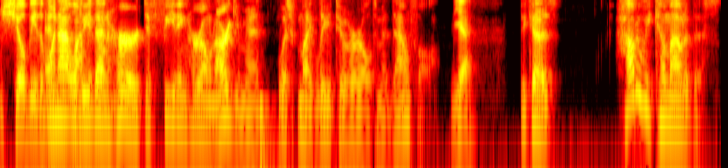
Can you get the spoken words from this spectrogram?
She'll be the one. and that to will be then her defeating her own argument, which might lead to her ultimate downfall. Yeah, Because how do we come out of this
